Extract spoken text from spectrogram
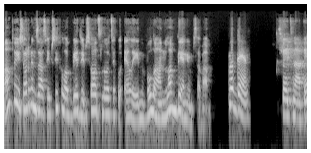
Latvijas organizāciju psihologu biedrības valdes locekli Elīnu Bulānu. Labdien jums abām! Labdien! Sveicināti!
